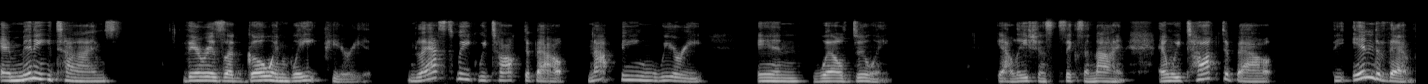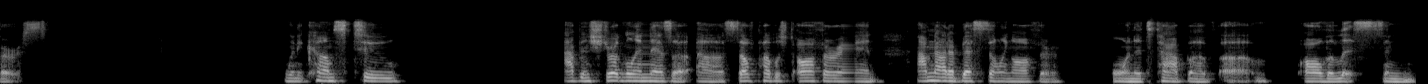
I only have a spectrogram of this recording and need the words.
And many times there is a go and wait period. Last week we talked about not being weary in well doing, Galatians 6 and 9. And we talked about the end of that verse when it comes to I've been struggling as a, a self published author, and I'm not a best selling author on the top of um, all the lists and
